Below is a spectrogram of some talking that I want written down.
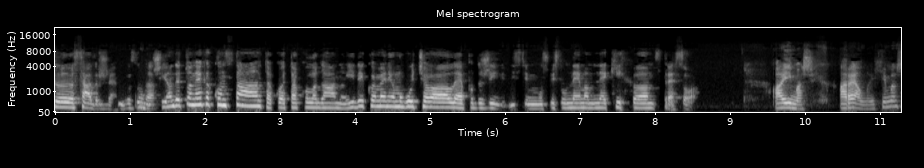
uh, sadržajem, razumiješ? Da. I onda je to neka konstanta koja je tako lagano ide i koja meni omogućava lepo da živim. Mislim, u smislu nemam nekih um, stresova. A imaš ih. A realno ih imaš.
